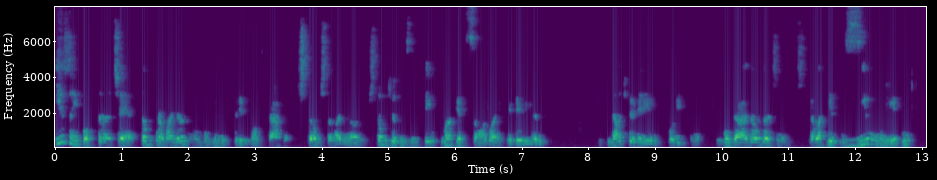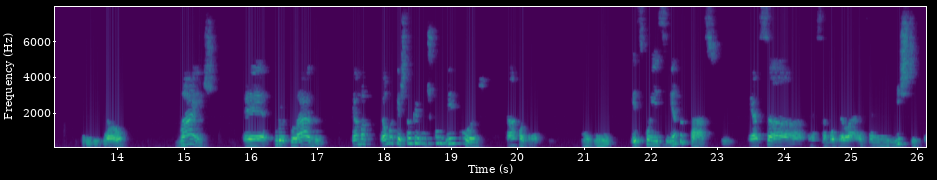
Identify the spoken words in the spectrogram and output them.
Isso é importante, é, estamos trabalhando no modelo de previsão de carga, estamos trabalhando, estamos reduzindo, tem uma versão agora em fevereiro. No final de fevereiro, foi é, divulgada aos agentes que ela reduziu o erro de previsão, mas, é, por outro lado, é uma, é uma questão que a gente convive hoje, tá, Roberto? Esse conhecimento tácito, essa, essa modelagem, essa linguística,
